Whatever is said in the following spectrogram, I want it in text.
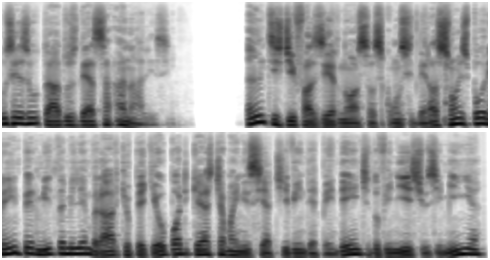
os resultados dessa análise. Antes de fazer nossas considerações, porém, permita-me lembrar que o PQ Podcast é uma iniciativa independente do Vinícius e minha,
